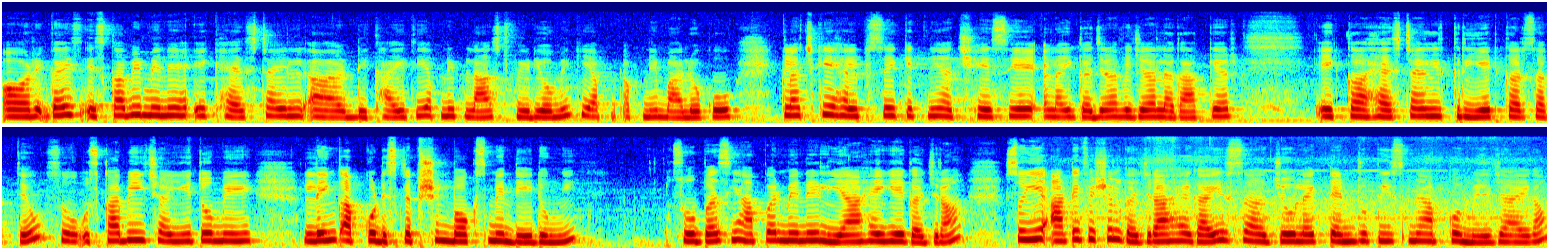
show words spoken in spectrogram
और गाइज़ इसका भी मैंने एक हेयर स्टाइल दिखाई थी अपने लास्ट वीडियो में कि आप अपने बालों को क्लच के हेल्प से कितने अच्छे से लाइक गजरा वजरा लगा कर एक हेयर स्टाइल क्रिएट कर सकते हो। सो so, उसका भी चाहिए तो मैं लिंक आपको डिस्क्रिप्शन बॉक्स में दे दूँगी। सो बस यहाँ पर मैंने लिया है ये गजरा। सो ये आर्टिफिशियल गजरा है गाइस जो लाइक टेन रुपीज़ में आपको मिल जाएगा।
